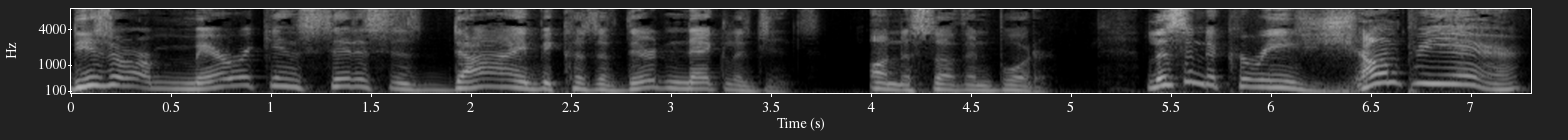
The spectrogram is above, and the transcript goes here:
These are American citizens dying because of their negligence on the southern border. Listen to Karine Jean Pierre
